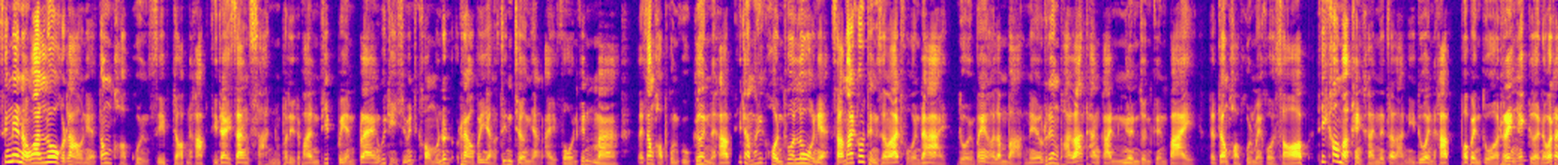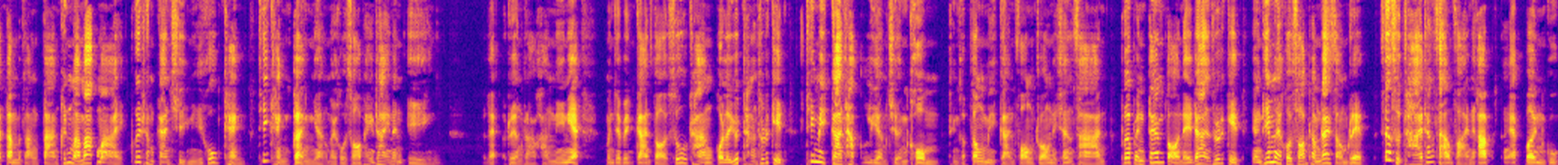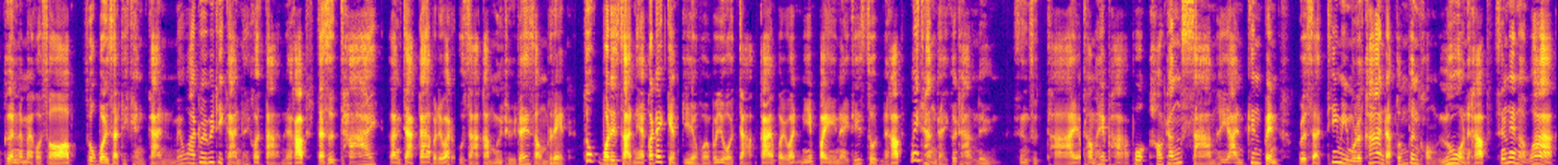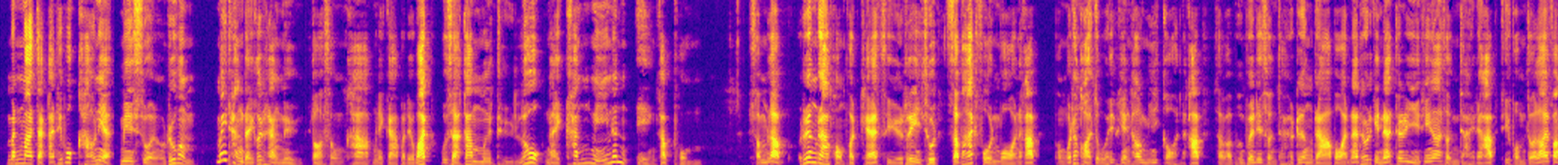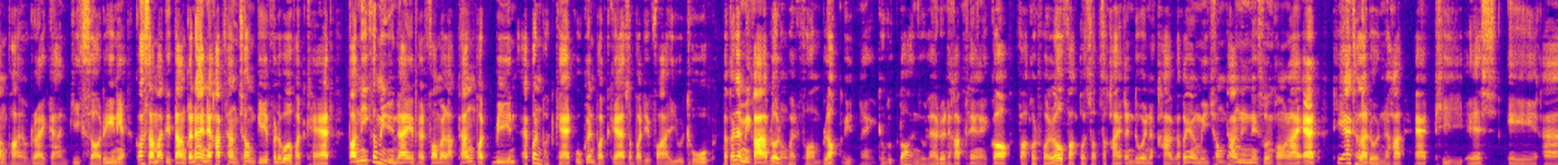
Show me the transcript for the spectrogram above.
ซึ่งแน่นอนว่าโลกเราเนี่ยต้องขอบคุณ Steve Jobs นะครับที่ได้สร้างสรรค์ผลิตภัณฑ์ที่เปลี่ยนแปลงวิถีชีวิตของมนุษย์เราไปอย่างสิ้นเชิงอย่าง iPhone ขึ้นมา และต้องขอบคุณ Google นะครับที่ทำให้คนทั่วโลกเนี่ยสามารถเข้าถึงสมาร์ทโฟนได้ โดยไม่ลำบากในเรื่องภาระทางการเงินจนเกินไป และต้องขอบคุณ Microsoft ที่เข้ามาแข่งขันในตลาดนี้ด้วยนะครับเพราะเป็นตัวเร่งให้เกิดนวัตกรรมต่างๆ ขึ้นมามากมาย เพื่อทำการฉีกหนีคู่แข่งที่แข็งแกร่งอย่าง Microsoft ให้ได้นั่นเองและเรื่องราวครั้งนี้เนี่ย มันจะเป็นการต่อสู้ทางกลยุทธ์ทางธุรกิจที่มีการหักเหลี่ยมเฉือนคม ถึงกับต้องมีการฟ้องร้องในชั้นศาลเพื่อเป็นแต้มต่อในด้านธุรกิจ อย่างที่ Microsoft ทำได้สำเร็จ ซึ่งสุดท้ายทั้ง 3 ฝ่ายนะครับ ทั้ง Apple Google และ Microsoft ทุกบริษัทที่แข่งกัน ไม่ว่าด้วยวิธีการใดก็ตามนะครับ แต่สุดท้ายหลังจากการปฏิวัติอุตสาหกรรมมือถือได้สำเร็จ ทุกบริษัทเนี่ยก็ได้เก็บเกี่ยวผลประโยชน์จากการปฏิวัตินี้ไปในที่สุดนะครับไม่ทางใดก็ทางหนึ่ง ซึ่งสุดท้ายทำให้พาพวกเขาทั้ง 3 ทะยานขึ้นเป็นบริษัทที่มีมูลค่าอันดับต้นๆของโลกนะครับ ซึ่งแน่นอนว่ามันมาจากการที่พวกเขาเนี่ยมีส่วนร่วมไม่ทางใดก็ทางหนึ่ง ต่อสงครามในการปฏิวัติอุตสาหกรรมมือถือโลกในครั้งนี้นั่นเองครับผมสำหรับเรื่องราวของพอดแคสต์ซีรีส์ชุด Smartphone War นะครับ ผมก็ต้องขอจบไว้เพียงเท่านี้ก่อนนะครับสำหรับเพื่อนๆที่สนใจเรื่องราวประวัตินักธุรกิจนักเทคโนโลยีที่น่าสนใจนะครับ ที่ผมจะเล่าให้ฟังผ่านรายการ Geek Story เนี่ยก็สามารถติดตามกันได้นะครับทางช่อง Geek Forever Podcast ตอนนี้ก็มีอยู่ในแพลตฟอร์มหลักทั้ง Podbean Apple Podcast Google Podcast Spotify YouTube แล้วก็จะมีการอัปโหลดลงแพลตฟอร์ม Blockdit ในทุกๆ ตอนอยู่แล้วด้วยนะครับถ้าอย่างไรก็ฝากกด follow ฝากกด subscribe กันด้วยนะครับแล้วก็ยังมีช่องทางหนึ่งในส่วนของ Line แอดที่แอดธราดลนะครับ t h a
